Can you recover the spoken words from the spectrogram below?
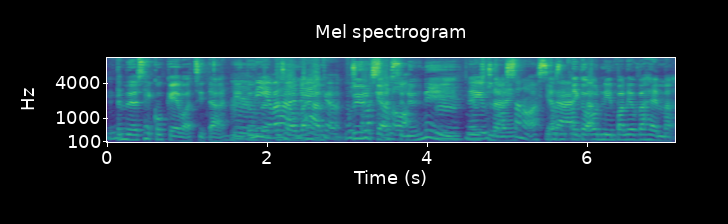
että myös he kokevat sitä, niin tuntuu, Niin, ja että se on vähän vähän pyyhkästynyt. Niin, Mm, ne ei just uskalla näin. sanoa Ja sitä, sitten että- on niin paljon vähemmän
